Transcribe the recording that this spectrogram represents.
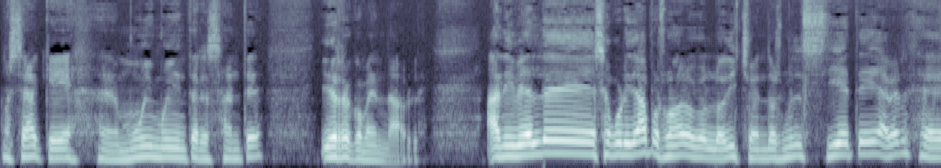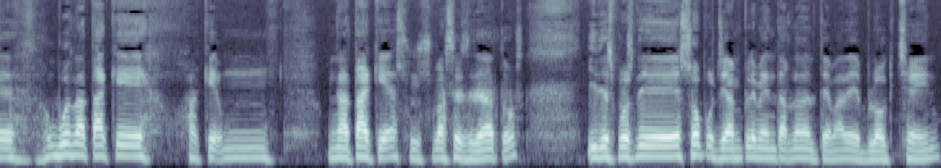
o sea que eh, muy muy interesante y recomendable. A nivel de seguridad, pues bueno, lo, dicho, en 2007, a ver, eh, hubo un ataque, un, un, ataque a sus bases de datos y después de eso, pues ya implementaron el tema de blockchain,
